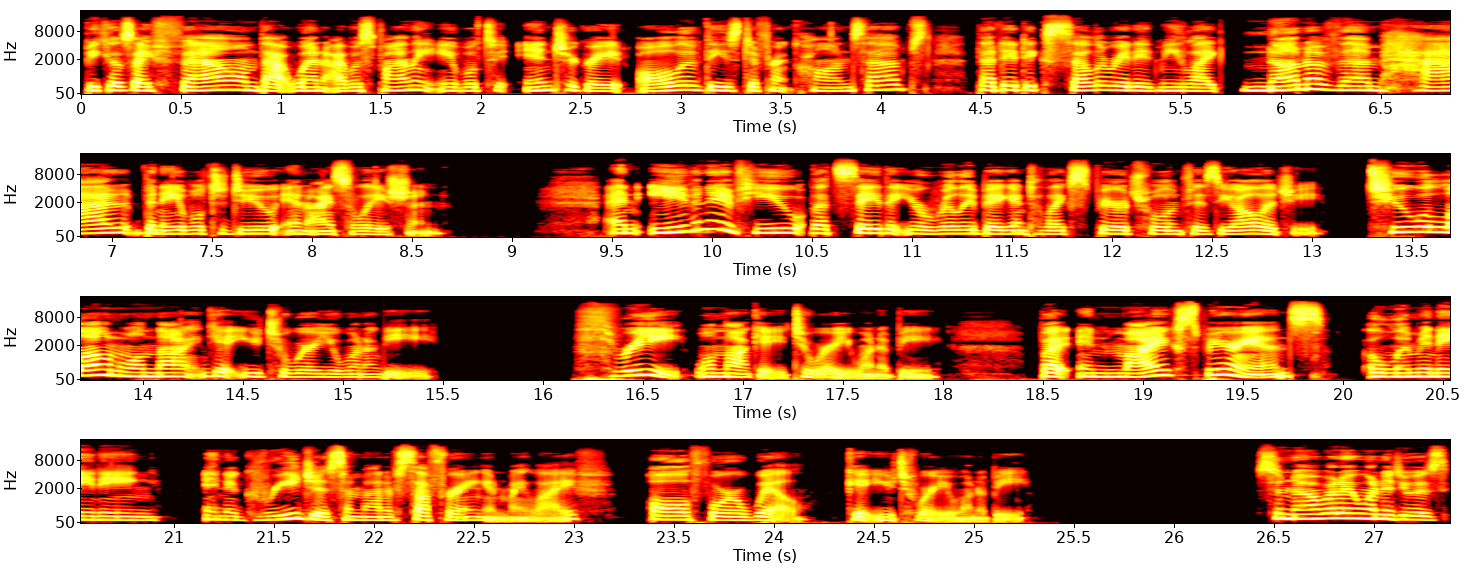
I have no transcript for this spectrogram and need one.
Because I found that when I was finally able to integrate all of these different concepts, that it accelerated me like none of them had been able to do in isolation. And even if you, let's say that you're really big into like spiritual and physiology, two alone will not get you to where you want to be. Three will not get you to where you want to be. But in my experience, eliminating an egregious amount of suffering in my life, all four will get you to where you want to be. So, now what I want to do is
